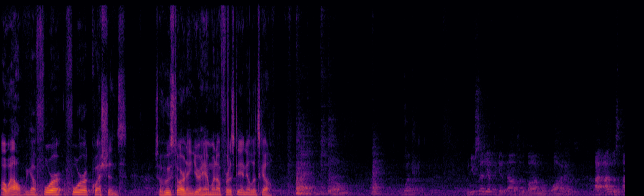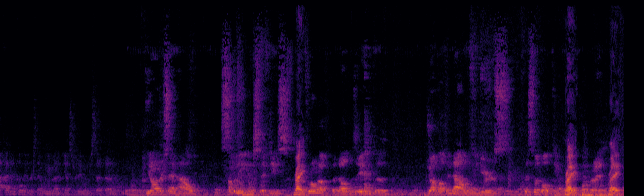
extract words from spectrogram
oh wow, we got four, four questions. So who's starting? Your hand went up first, Daniel. Let's go. Um, when, when you said you have to get down to the bottom of why, I, I was I, I didn't fully understand what you meant yesterday when you said that. You don't understand how somebody in his fifties, right. grown up adult, is able to jump up and down when he hears this football team. Right. Right. Right.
